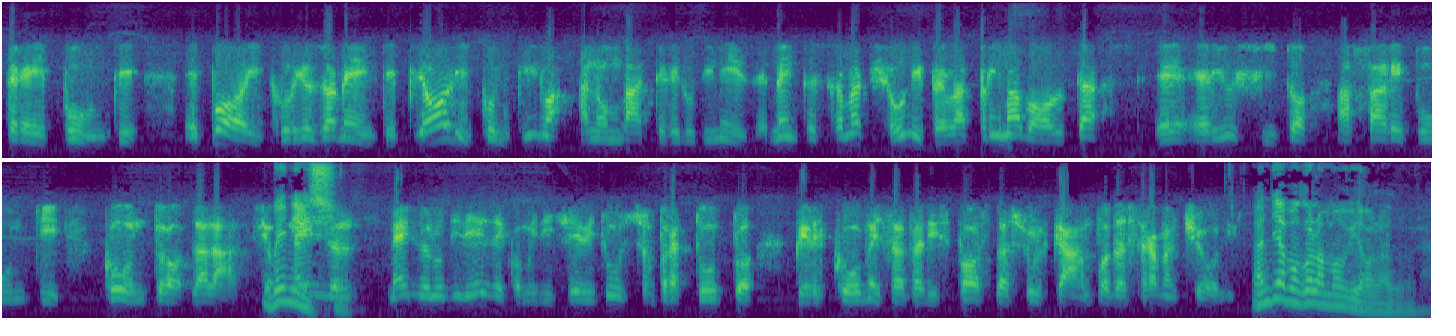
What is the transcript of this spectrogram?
tre punti. E poi, curiosamente, Pioli continua a non battere l'Udinese, mentre Stramaccioni per la prima volta eh, è riuscito a fare punti contro la Lazio. Benissimo. Meglio, meglio l'Udinese, come dicevi tu, soprattutto per come è stata disposta sul campo da Stramaccioni. Andiamo con la Moviola allora.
